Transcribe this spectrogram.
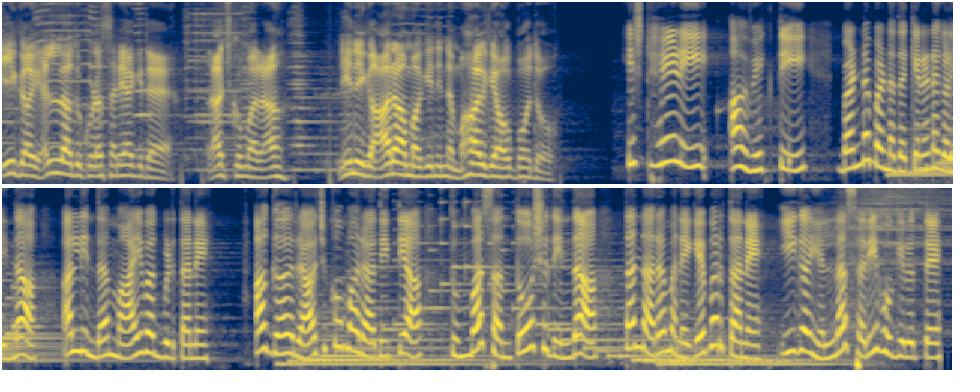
ಈಗ ಎಲ್ಲದೂ ಕೂಡ ಸರಿಯಾಗಿದೆ. ರಾಜ್ಕುಮಾರ, ನೀನೀಗ ಆರಾಮಾಗಿ ನಿನ್ನ ಮಹಲ್ಗೆ ಹೋಗ್ಬೋದು. ಇಷ್ಟು ಹೇಳಿ ಆ ವ್ಯಕ್ತಿ ಬಣ್ಣ ಬಣ್ಣದ ಕಿರಣಗಳಿಂದ ಅಲ್ಲಿಂದ ಮಾಯವಾಗಿ ಬಿಡ್ತಾನೆ ಆಗ ರಾಜಕುಮಾರ್ ಆದಿತ್ಯ ತುಂಬಾ ಸಂತೋಷದಿಂದ ತನ್ನ ಅರಮನೆಗೆ ಬರ್ತಾನೆ. ಈಗ ಎಲ್ಲ ಸರಿ ಹೋಗಿರುತ್ತೆ.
